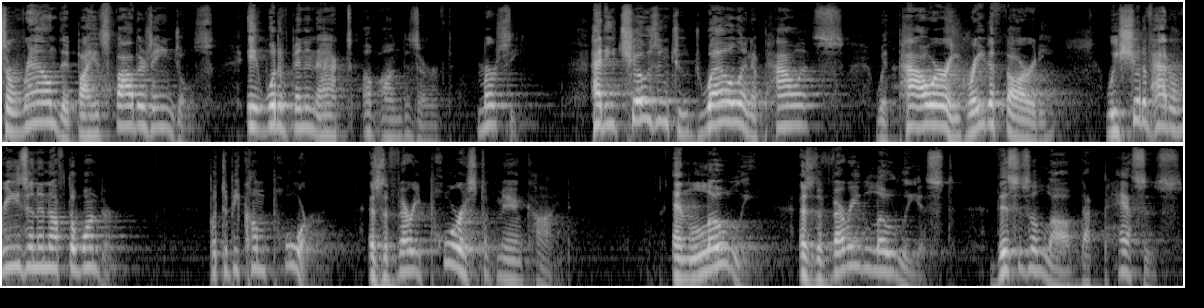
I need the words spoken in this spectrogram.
surrounded by his Father's angels, it would have been an act of undeserved mercy. Had he chosen to dwell in a palace with power and great authority, we should have had reason enough to wonder. But to become poor, as the very poorest of mankind, and lowly as the very lowliest, this is a love that passes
